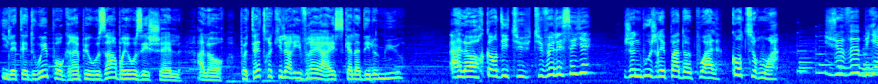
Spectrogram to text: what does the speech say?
Il était doué pour grimper aux arbres et aux échelles. Alors, peut-être qu'il arriverait à escalader le mur? Alors, qu'en dis-tu? Tu veux l'essayer? Je ne bougerai pas d'un poil. Compte sur moi. Je veux bien.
